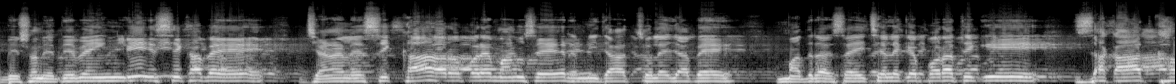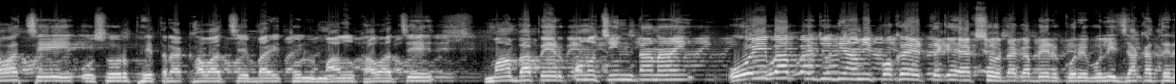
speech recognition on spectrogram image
বেসনে দেবে, ইংলিশ শেখাবে জেনারেল শিক্ষার উপরে মানুষের মিজাজ চলে যাবে। মাদ্রাসায় ছেলেকে পড়াতে গিয়ে জাকাত খাওয়াচ্ছে ওসর ফেতরা খাওয়াচ্ছে, বাইতুল মাল খাওয়াচ্ছে। মা বাপের কোনো চিন্তা নাই। ওই বাপকে যদি আমি পকেট থেকে একশো টাকা বের করে বলি জাকাতের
